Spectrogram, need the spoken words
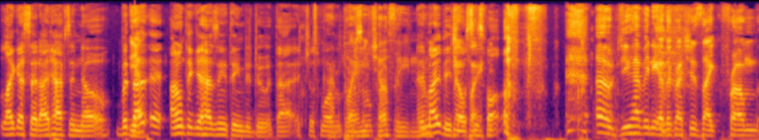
like I said, I'd have to know. But Yeah. that it, I don't think it has anything to do with that. It's just more I'm of a personal Chelsea. No. it might be No, Chelsea's blame- fault. oh, do you have any other questions like from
